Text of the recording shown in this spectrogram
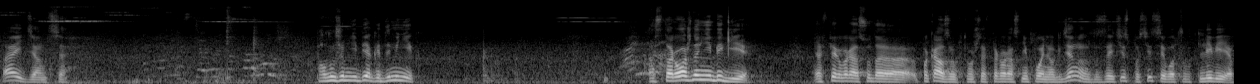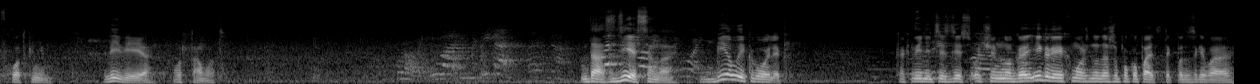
Пойдемте. По лужам не бегай, Доминик. Осторожно, не беги. Я в первый раз сюда показываю, потому что я в первый раз не понял, где надо зайти, спуститься, и вот, вот левее вход к ним. Левее, вот там вот. Да, здесь она. Белый кролик. Как видите, здесь очень много игр, их можно даже покупать, так подозреваю.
